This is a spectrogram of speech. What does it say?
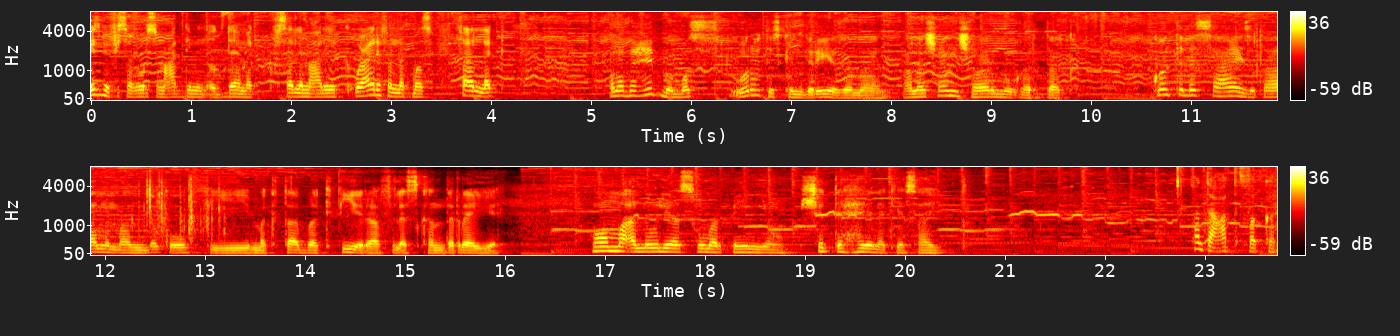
اسم فيثاغورس معدي من قدامك فسلم عليك وعرف إنك مصري فقال لك أنا بحب مصر ورحت اسكندرية زمان علشان شرم وغردقة. كنت لسه عايز أتعلم عندكم في مكتبة كبيرة في الإسكندرية. وهم قالوا لي أصوم 40 يوم. شد حيلك يا سيد فأنت قعدت تفكر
